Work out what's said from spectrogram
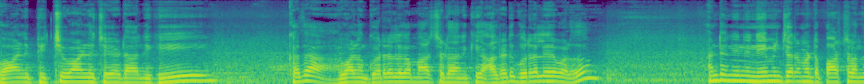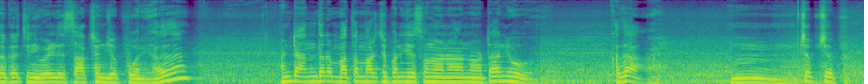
వాళ్ళని పిచ్చి వాళ్ళని చేయడానికి కదా వాళ్ళని గొర్రెలుగా మార్చడానికి. ఆల్రెడీ గొర్రెలే వాడు అంటే నిన్ను నియమించారన్నమాట పాస్టర్ అందరు కలిసి నువ్వు వెళ్ళి సాక్ష్యం చెప్పు అని కదా? అంటే అందరం మతం మార్చి పని చేస్తున్నావు అనమాట నువ్వు. కదా? చెప్పు చెప్పు.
